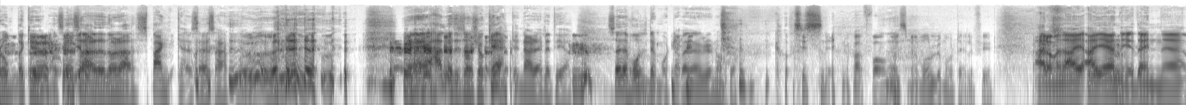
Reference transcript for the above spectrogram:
rumpekula, Så, så er det når jeg spenker, så er det sånn Jeg er helvete sånn sjokkert den der hele tida. Så er det Voldemort av en eller annen grunn. Hva du ser meg faen ut som en Voldemort hele fyren. Nei da, men jeg, jeg er enig i den eh,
